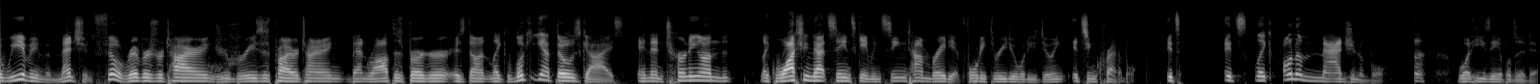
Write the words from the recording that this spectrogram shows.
we haven't even mentioned Phil Rivers retiring, Drew Brees is probably retiring, Ben Roethlisberger is done. Like looking at those guys, and then turning on, the, like watching that Saints game and seeing Tom Brady at 43 do what he's doing, it's incredible. It's it's like unimaginable uh, what he's able to do.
